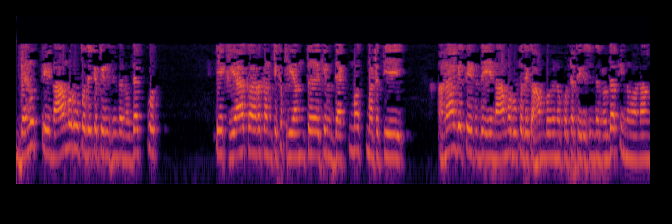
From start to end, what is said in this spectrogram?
දැනුත් ඒ නාම රූප දෙක පිරිසිදු නොදැක්කොත් ඒ ක්‍රියාකාරකම් ටික ප්‍රියන්ත කියන දැක්මක් මට තියෙයි අනාගතයේද මේ නාම රූප දෙක හම්බ වෙනකොට පිරිසිදු නොදකින්නවා නම්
